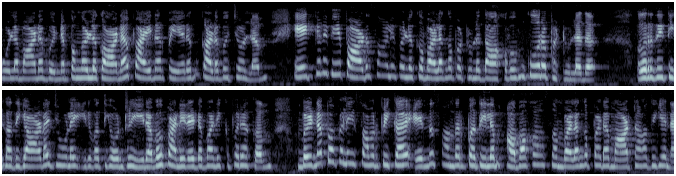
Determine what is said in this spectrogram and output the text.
மூலமான விண்ணப்பங்களுக்கான பயனர் பெயரும் கடவுச்சொல்லும் ஏற்கனவே பாடசாலைகளுக்கு வழங்கப்பட்டுள்ளதாகவும் கூறப்பட்டுள்ளது. இறுதி திகதியான ஜூலை இருபத்தி ஒன்று இரவு பன்னிரண்டு மணிக்கு பிறகும் விண்ணப்பங்களை சமர்ப்பிக்க எந்த சந்தர்ப்பத்திலும் அவகாசம் வழங்கப்பட மாட்டாது என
